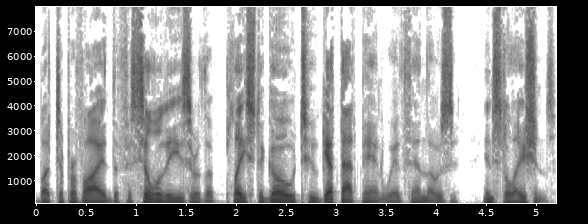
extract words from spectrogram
but to provide the facilities or the place to go to get that bandwidth and those installations.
